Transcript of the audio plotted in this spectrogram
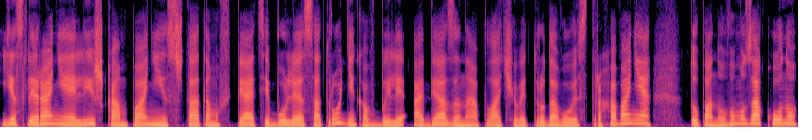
Если ранее лишь компании с штатом в 5 и более сотрудников были обязаны оплачивать трудовое страхование, то по новому закону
